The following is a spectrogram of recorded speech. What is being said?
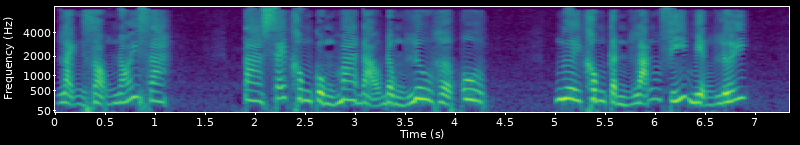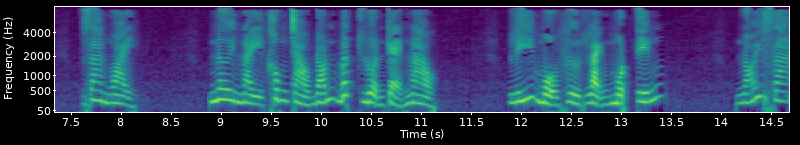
Lạnh giọng nói ra. Ta sẽ không cùng ma đạo đồng lưu hợp u. Ngươi không cần lãng phí miệng lưới. Ra ngoài. Nơi này không chào đón bất luận kẻ nào. Lý mộ hừ lạnh một tiếng. Nói ra.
